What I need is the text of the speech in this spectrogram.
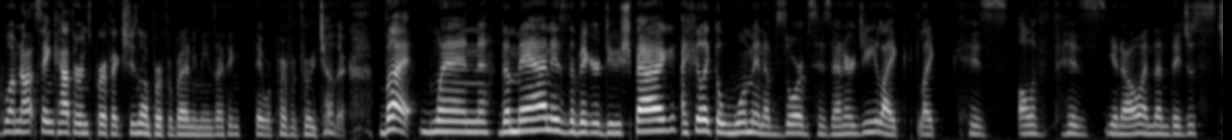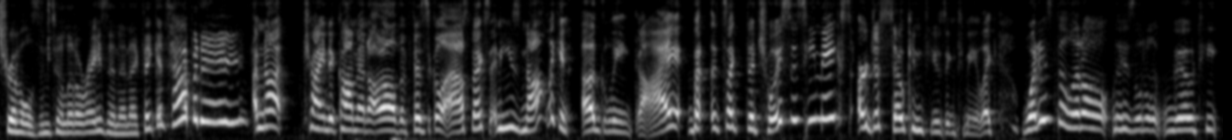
who I'm not saying Catherine's perfect, she's not perfect by any means. I think they were perfect for each other. But when the man is the bigger douchebag, I feel like the woman absorbs his energy, like, like, his all of his you know and then they just shrivels into a little raisin and i think it's happening I'm not trying to comment on all the physical aspects. And he's not like an ugly guy, but it's like the choices he makes are just so confusing to me. Like, what is the little his little goatee?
